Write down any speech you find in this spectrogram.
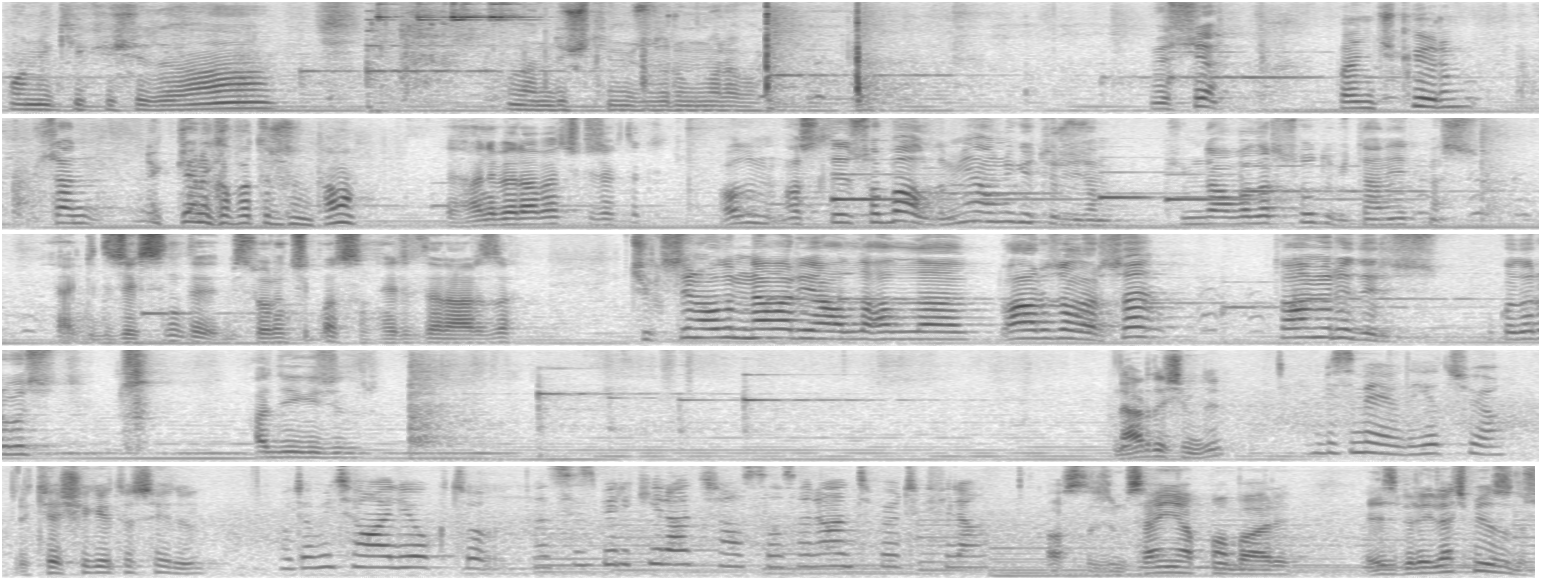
On iki kişi daha. Ulan düştüğümüz durumlara bak. Monsieur, ben çıkıyorum. Sen dükkanı kapatırsın, tamam? E hani beraber çıkacaktık? Oğlum Aslı'ya soba aldım ya, onu götüreceğim. Şimdi havalar soğudu, bir tane yetmez. Ya gideceksin de bir sorun çıkmasın. Herifler arıza. Çıksın oğlum, ne var ya Allah Allah. Arızalarsa tamir ederiz. Bu kadar basit. Hadi iyi geceler. Nerede şimdi? Bizim evde yatıyor. E keşke getirseydin. Hocam hiç hali yoktu. Ya siz bir iki ilaç yazsanız hani antibiyotik falan. Aslıcığım sen yapma bari. Ezbere ilaç mı yazılır?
